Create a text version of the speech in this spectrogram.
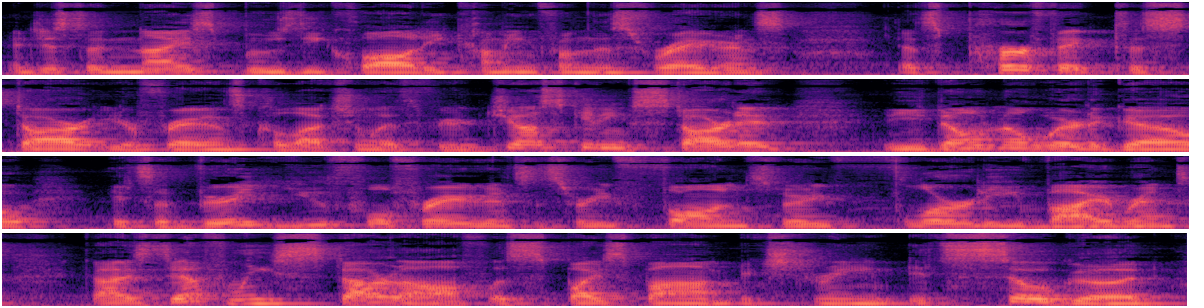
and just a nice boozy quality coming from this fragrance. It's perfect to start your fragrance collection with. If you're just getting started and you don't know where to go, it's a very youthful fragrance. It's very fun, it's very flirty, vibrant. Guys, definitely start off with Spice Bomb Extreme. It's so good.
